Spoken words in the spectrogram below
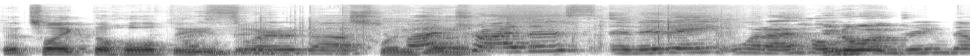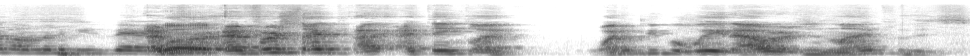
That's like the whole thing, I swear dude. to I God. swear if to I God. try this and it ain't what I hoped You know what? and dreamed of, I'm gonna be very. At, Well- at first, I, I I think like, why do people wait hours in line for this?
